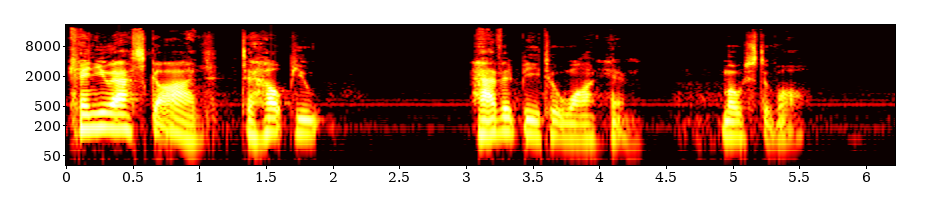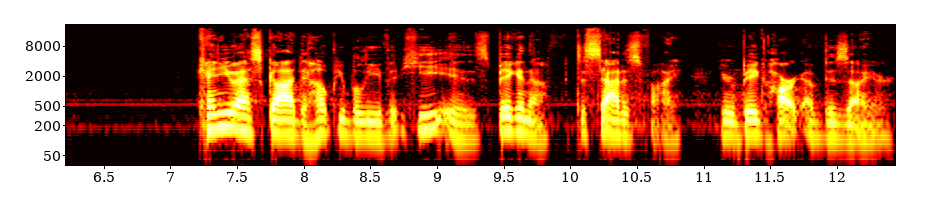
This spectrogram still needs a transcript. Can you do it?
Can you ask God to help you have it be to want Him most of all? Can you ask God to help you believe that He is big enough to satisfy your big heart of desire?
